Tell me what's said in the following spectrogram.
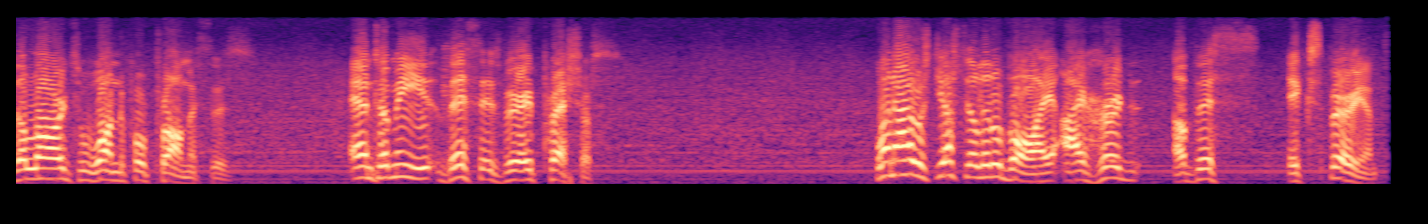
the Lord's wonderful promises. And to me, this is very precious. When I was just a little boy, I heard of this experience.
